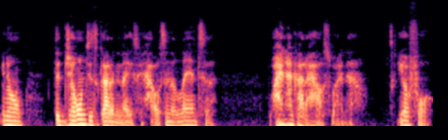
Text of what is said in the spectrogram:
You know, the Joneses got a nice house in Atlanta. Why not got a house by now? It's your fault.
